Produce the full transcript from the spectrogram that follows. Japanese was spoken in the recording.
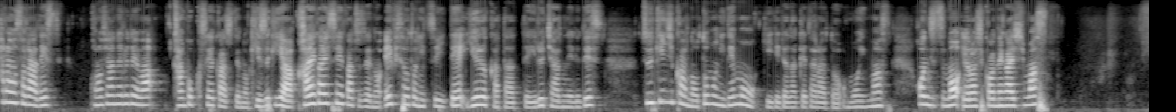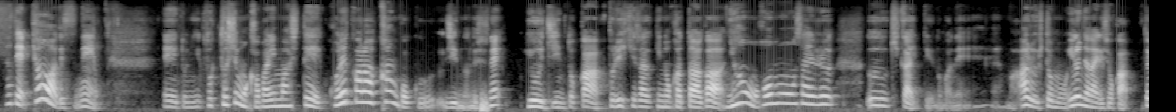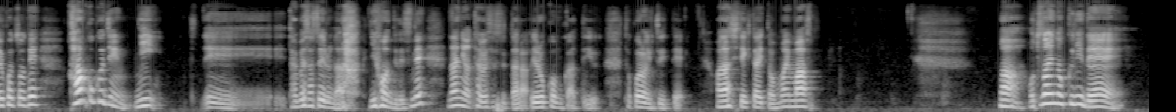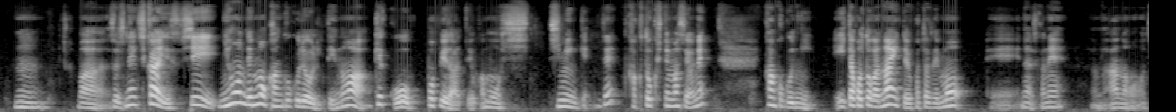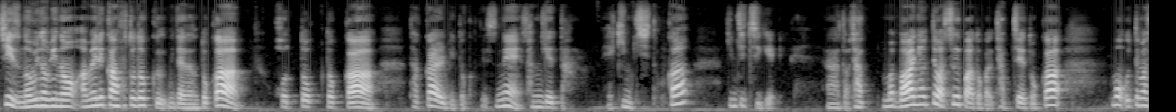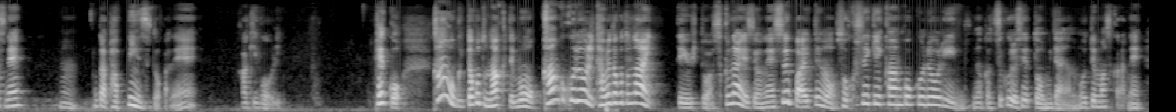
ハローソラーです。このチャンネルでは、韓国生活での気づきや海外生活でのエピソードについてゆるく語っているチャンネルです。通勤時間のお供にでも聞いていただけたらと思います。本日もよろしくお願いします。さて、今日はですね、えっ、とに、と年も変わりまして、これから韓国人のですね、友人とか取引先の方が日本を訪問される機会っていうのがね、ま、ある人もいるんじゃないでしょうか。ということで、韓国人に、えー食べさせるなら、日本でですね、何を食べさせたら喜ぶかっていうところについてお話していきたいと思います。まあ、お隣の国で、うん、まあ、そうですね、近いですし、日本でも韓国料理っていうのは結構ポピュラーっていうか、もう市民権で獲得してますよね。韓国に行ったことがないという方でも、えー、何ですかね、あの、チーズのびのびのアメリカンホットドッグみたいなのとか、ホットとか、タッカルビとかですね、サムゲタン、えキムチとか、キムチチゲ、あと、チャま、場合によってはスーパーとかでチャプチェとかも売ってますね。うん。あとはパッピンスとかね、かき氷。結構、韓国行ったことなくても、韓国料理食べたことないっていう人は少ないですよね。スーパー行っても即席韓国料理なんか作るセットみたいなのも売ってますからね。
